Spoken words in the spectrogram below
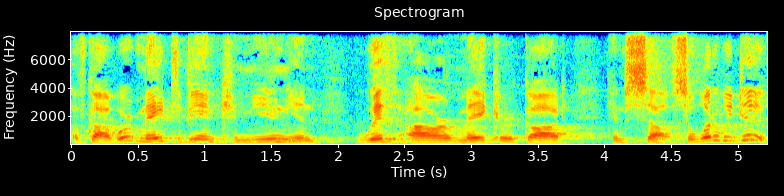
of God. We're made to be in communion with our Maker, God Himself. So, what do we do?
